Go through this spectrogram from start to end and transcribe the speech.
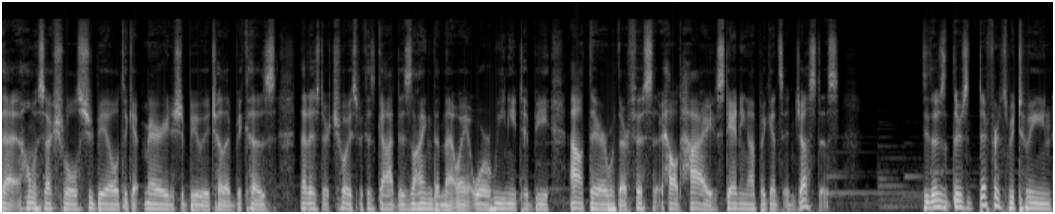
that homosexuals should be able to get married and should be with each other because that is their choice because God designed them that way or we need to be out there with our fists held high standing up against injustice. See there's there's a difference between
